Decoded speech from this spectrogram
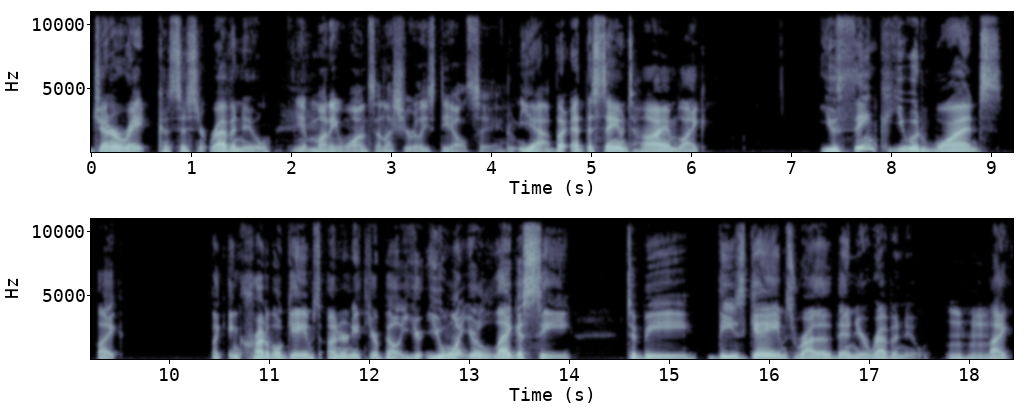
generate consistent revenue. you get money once unless you release dlc Yeah, but at the same time, like you think you would want like like incredible games underneath your belt. You you want your legacy to be these games rather than your revenue. mm-hmm Like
